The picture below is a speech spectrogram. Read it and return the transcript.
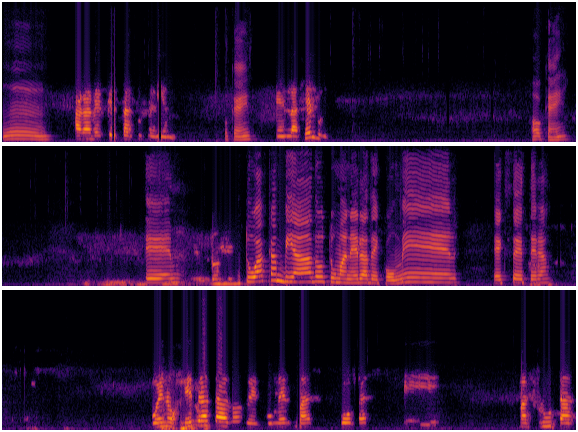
Mm, para ver qué está sucediendo ok. en la célula. Ok. Eh, ¿Tú has cambiado tu manera de comer, etcétera? Bueno, he tratado de comer más cosas, eh, más fruta,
